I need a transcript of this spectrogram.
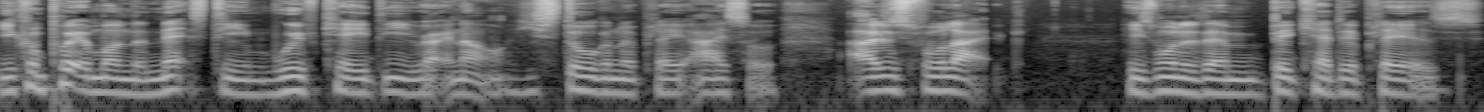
you can put him on the Nets team with KD right now. He's still gonna play ISO. I just feel like he's one of them big-headed players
